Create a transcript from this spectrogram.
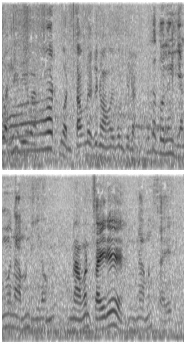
อ้วนนี่ดีว่ะอ้วนเตับเลยพี่น้องไอ้ยเบิ่งทีละแล้วก็ตัวเลี้ยงมันน้ำมันดีเนาะหน้ามันใสเด้น้ำมันใสอ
